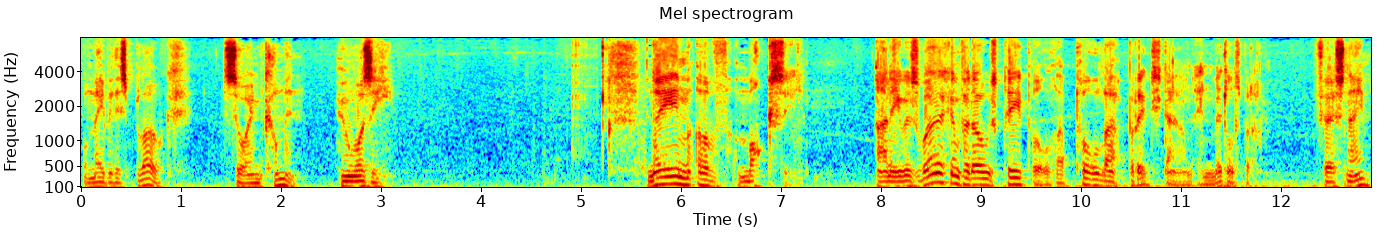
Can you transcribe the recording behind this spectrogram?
Well, maybe this bloke saw him coming. Who was he? Name of Moxie. And he was working for those people that pulled that bridge down in Middlesbrough. First name?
